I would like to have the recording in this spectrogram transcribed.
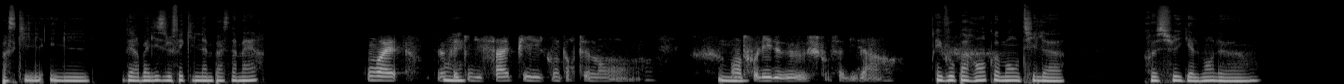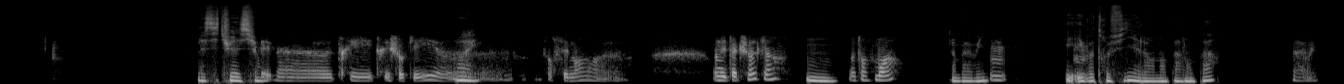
Parce qu'il il verbalise le fait qu'il n'aime pas sa mère? Ouais, le Ouais. fait qu'il dise ça, et puis le comportement Mhm. entre les deux, je trouve ça bizarre. Et vos parents, comment ont-ils euh, reçu également le... la situation Eh ben, très, très choqué, euh, Ouais. forcément. euh, en état de choc, hein, Mhm. autant que moi. Ah bah oui. Mm. Et, et Mm. votre fille, alors n'en parlons pas Bah oui.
